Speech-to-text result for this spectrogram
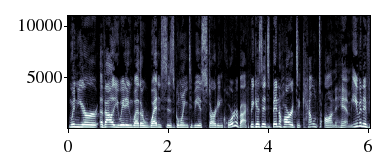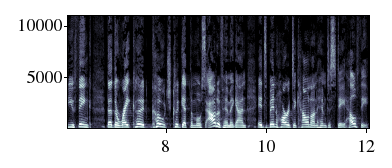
when you're evaluating whether Wentz is going to be a starting quarterback because it's been hard to count on him. Even if you think that the right could, coach could get the most out of him again, it's been hard to count on him to stay healthy.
